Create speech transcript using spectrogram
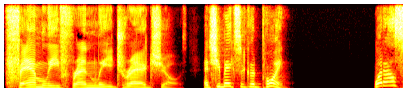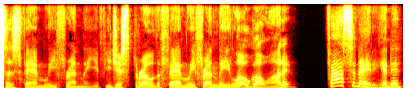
family friendly drag shows. And she makes a good point. What else is family friendly if you just throw the family friendly logo on it? Fascinating, isn't it?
